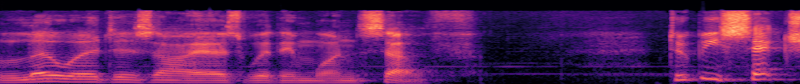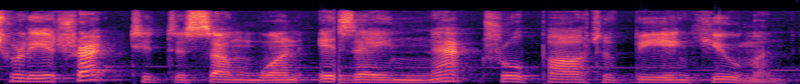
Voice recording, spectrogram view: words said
lower desires within oneself. To be sexually attracted to someone is a natural part of being human.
